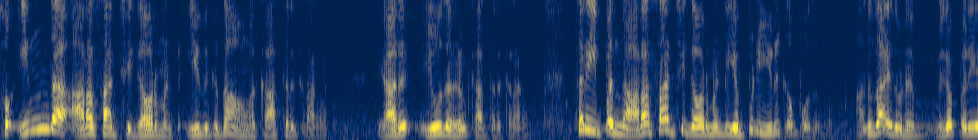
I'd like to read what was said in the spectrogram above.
ஸோ இந்த அரசாட்சி கவர்மெண்ட் இதுக்கு தான் அவங்க காத்திருக்கிறாங்க. யார்? யூதர்கள் காத்திருக்கிறாங்க. சரி இப்போ இந்த அரசாட்சி கவர்மெண்ட் எப்படி இருக்க போகுது? அதுதான் இதோடைய மிகப்பெரிய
